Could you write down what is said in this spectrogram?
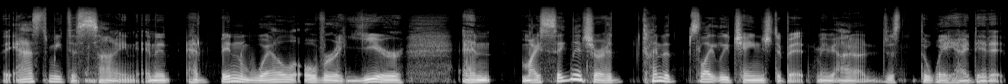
they asked me to sign, and it had been well over a year, and my signature had kind of slightly changed a bit. Maybe I just the way I did it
